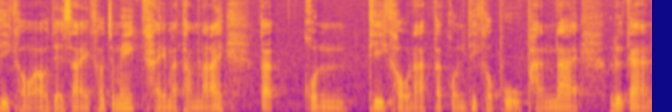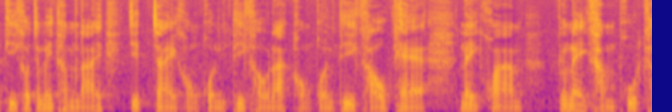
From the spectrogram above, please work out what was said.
ที่เขาเอาใจใส่เขาจะไม่ให้ใครมาทำร้ายกับคนที่เขารักกับคนที่เขาผูกพันได้ หรือการที่เขาจะไม่ทำร้ายจิตใจของคนที่เขารักของคนที่เขาแคร์ในความในคำพูดค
